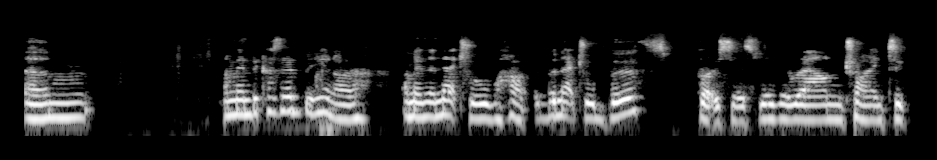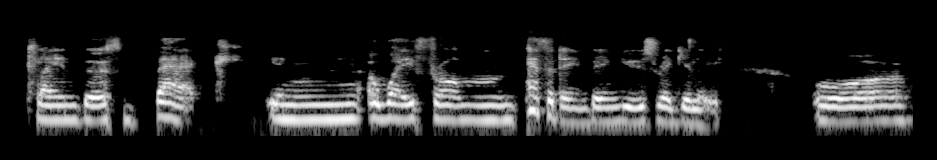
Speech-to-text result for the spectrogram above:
um, I mean, because you know, I mean, the natural the natural birth process was around trying to claim birth back in away from pethidine being used regularly or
